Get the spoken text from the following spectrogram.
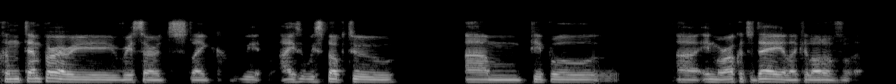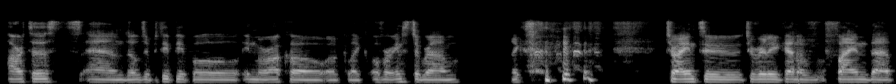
contemporary research like we i we spoke to um people uh, in morocco today like a lot of artists and lgbt people in morocco like over instagram like trying to to really kind of find that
